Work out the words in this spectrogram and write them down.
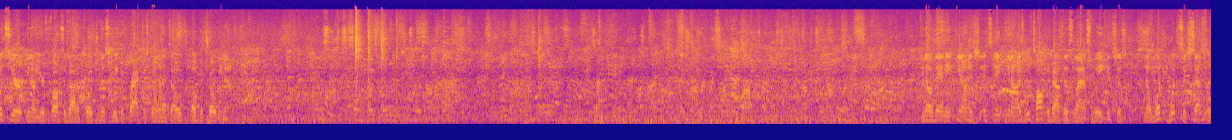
what's your you know your thoughts about approaching this week of practice going into o- Okeechobee now? Honestly, just the same approachability, just hold down our backs. So, you know, nothing else but that. Just have to beat them down, try to make sure our right backs do their job, try to do the job, just hold down the court. You know, Danny, you know, it's it's it, you know, as we talked about this last week, it's just you know what what successful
